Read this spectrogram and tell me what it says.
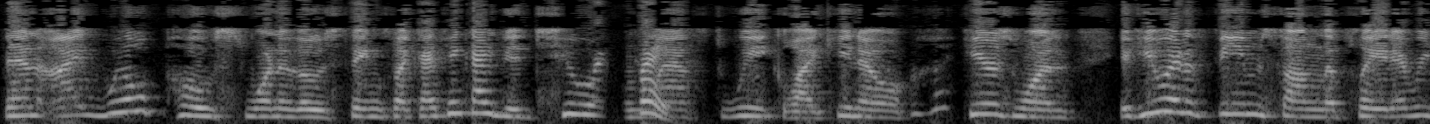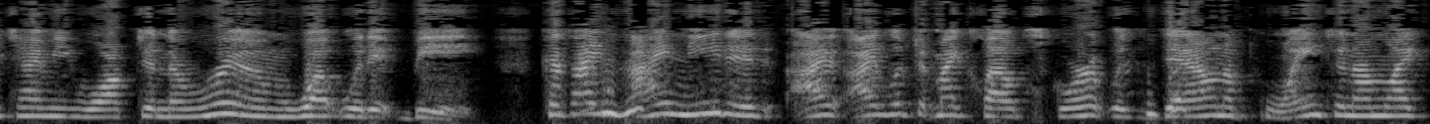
then I will post one of those things. Like I think I did two right. last week. Like, you know, mm-hmm. here's one. If you had a theme song that played every time you walked in the room, what would it be? Because I mm-hmm. I needed I I looked at my Klout score it was down a point and I'm like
